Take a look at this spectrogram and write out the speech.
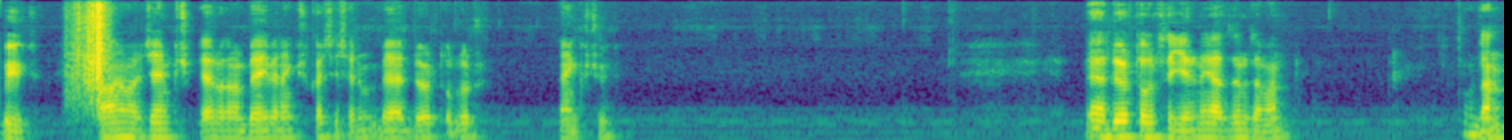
büyük. A'nın alacağı en küçük değer o zaman B'yi ben en küçük kaç seçerim? B 4 olur. En küçük. B 4 olursa yerine yazdığım zaman buradan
